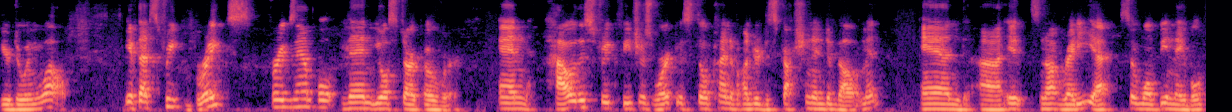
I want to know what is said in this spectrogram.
you're doing well. If that streak breaks, for example, then you'll start over. And how the streak features work is still kind of under discussion and development. And uh, it's not ready yet, so won't be enabled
